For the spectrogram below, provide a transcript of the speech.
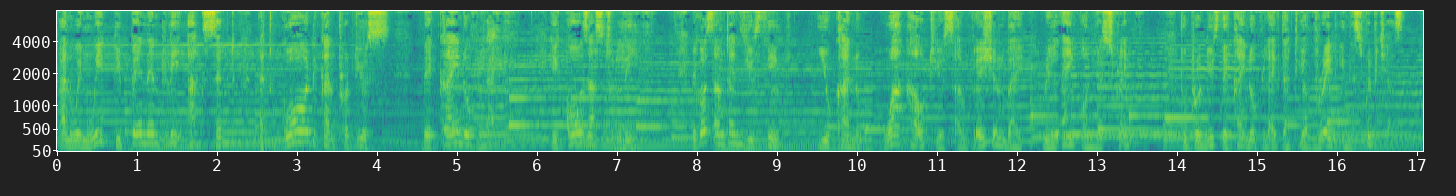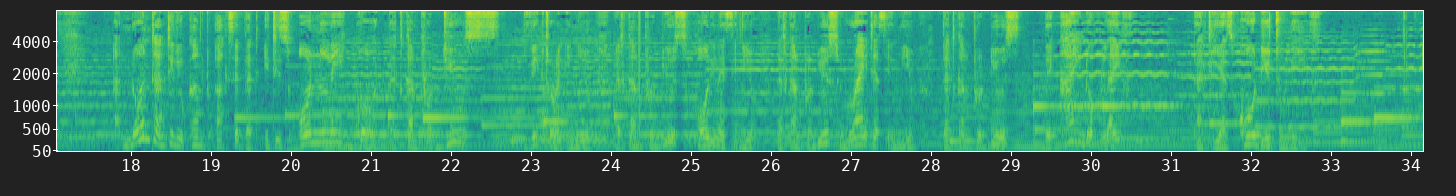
And when we dependently accept that God can produce the kind of life He calls us to live, because sometimes you think you can work out your salvation by relying on your strength to produce the kind of life that you have read in the scriptures. Not until you come to accept that it is only God that can produce victory in you, that can produce holiness in you, that can produce righteousness in you, that can produce the kind of life that He has called you to live.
